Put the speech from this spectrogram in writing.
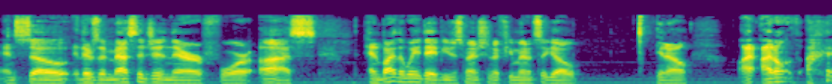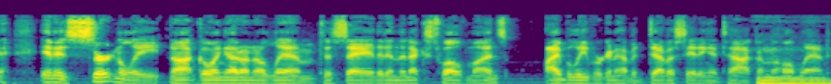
And so there's a message in there for us. And by the way, Dave, you just mentioned a few minutes ago you know, I, I don't. It is certainly not going out on a limb to say that in the next 12 months, I believe we're going to have a devastating attack on the homeland.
